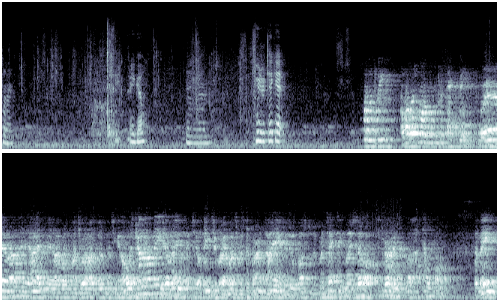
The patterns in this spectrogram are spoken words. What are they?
Hold on. Okay, there you go. And um, here's your ticket. Well, please, always wanting to protect me. Well, I, I admit I wasn't much of a husband, but you can always count on me, Hildy. She'll need you very much, Mr. Burns. I aim to do most of the protecting myself. Burns, uh, telephone. For me?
